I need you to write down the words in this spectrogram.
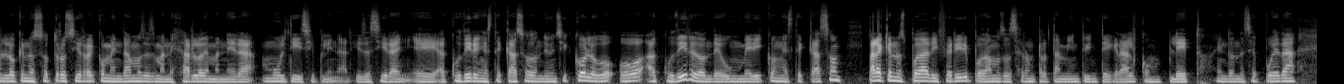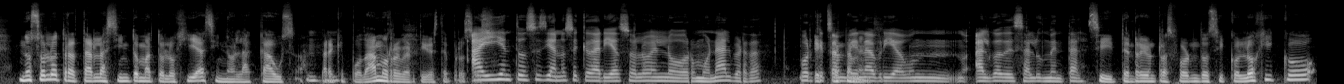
lo que nosotros sí recomendamos es manejarlo de manera multidisciplinaria, es decir, eh, acudir en este caso donde un psicólogo o acudir donde un médico en este caso para que nos pueda diferir y podamos hacer un tratamiento integral completo en donde se pueda no solo tratar la sintomatología sino la causa para que podamos revertir este proceso. Ahí entonces ya no se quedaría solo en lo hormonal, ¿verdad? Porque también habría un, algo de salud mental. Sí, tendría un trasfondo psicológico,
